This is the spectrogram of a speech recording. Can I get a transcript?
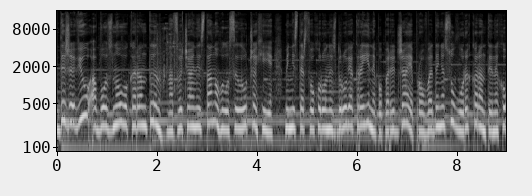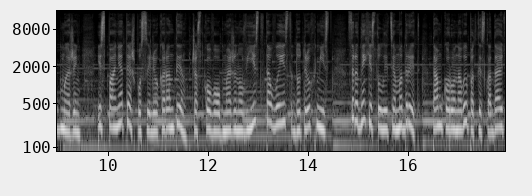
Дежавю або знову карантин. Надзвичайний стан оголосили у Чехії. Міністерство охорони здоров'я країни попереджає про введення суворих карантинних обмежень. Іспанія теж посилює карантин. Частково обмежено в'їзд та виїзд до трьох міст. Серед них і столиця Мадрид. Там коронавипадки складають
